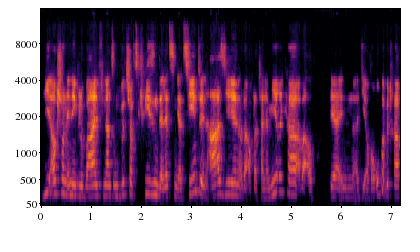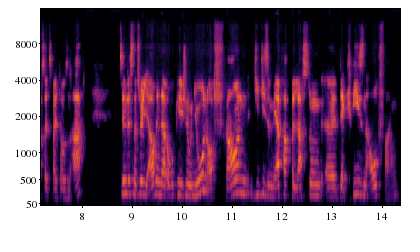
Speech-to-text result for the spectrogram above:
Wie auch schon in den globalen Finanz- und Wirtschaftskrisen der letzten Jahrzehnte in Asien oder auch Lateinamerika, aber auch der, in, die auch Europa betraf seit 2008, sind es natürlich auch in der Europäischen Union oft Frauen, die diese Mehrfachbelastung äh, der Krisen auffangen.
